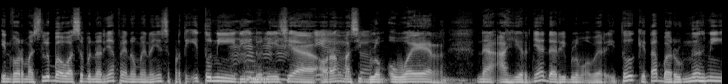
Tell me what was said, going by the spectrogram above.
informasi dulu bahwa sebenarnya fenomenanya seperti itu nih di Indonesia. Iya, Orang masih betul. belum aware. Nah, akhirnya dari belum aware itu kita baru ngeh nih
